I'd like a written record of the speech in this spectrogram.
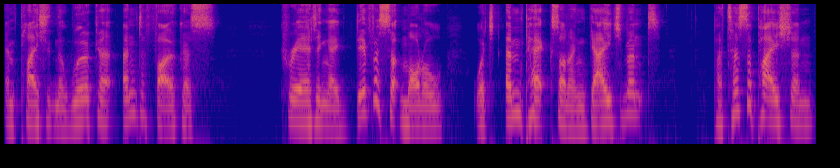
and placing the worker into focus, creating a deficit model which impacts on engagement, participation,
